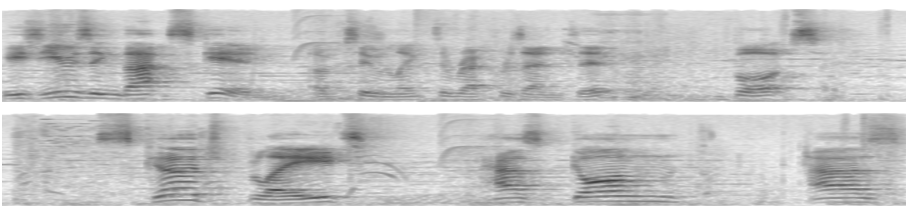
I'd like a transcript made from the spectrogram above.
He's using that skin of Toon Link to represent it, but Scourge Blade has gone as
